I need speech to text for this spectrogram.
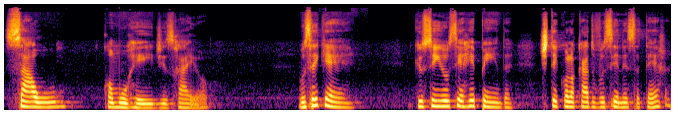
Saul como rei de Israel. Você quer que o Senhor se arrependa de ter colocado você nessa terra?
